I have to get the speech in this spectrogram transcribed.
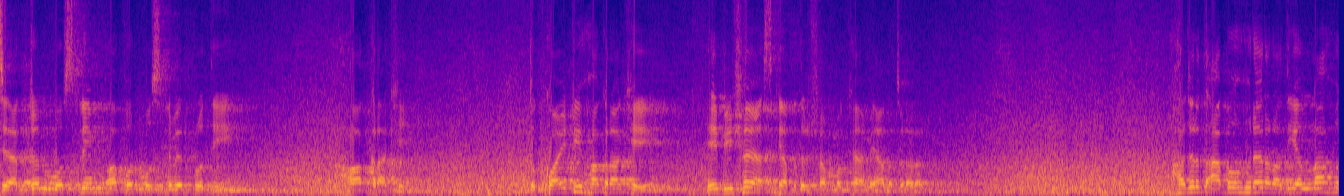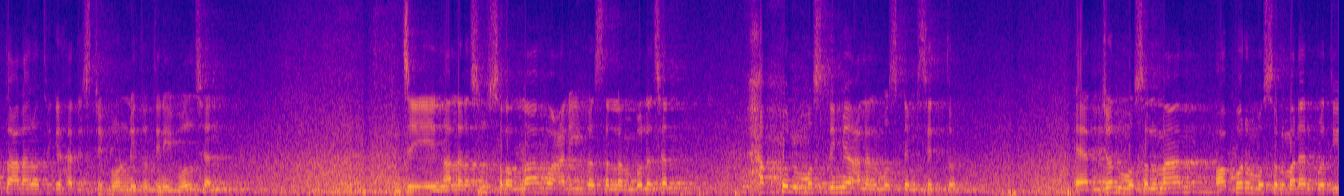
যে একজন মুসলিম অপর মুসলিমের প্রতি হক রাখে। তো কয়টি হক রাখে এই বিষয়ে আজকে আপনাদের সম্মুখে আমি আলোচনা রাখব। হজরত আবু হুরার রদিয়াল্লাহ তালাহ থেকে হাদিসটি বর্ণিত। তিনি বলছেন যে, আল্লাহ রসুল সাল্লাহ আলী আসাল্লাম বলেছেন, হাক্কুল মুসলিমে আলাল মুসলিম সিদ্দুন একজন মুসলমান অপর মুসলমানের প্রতি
